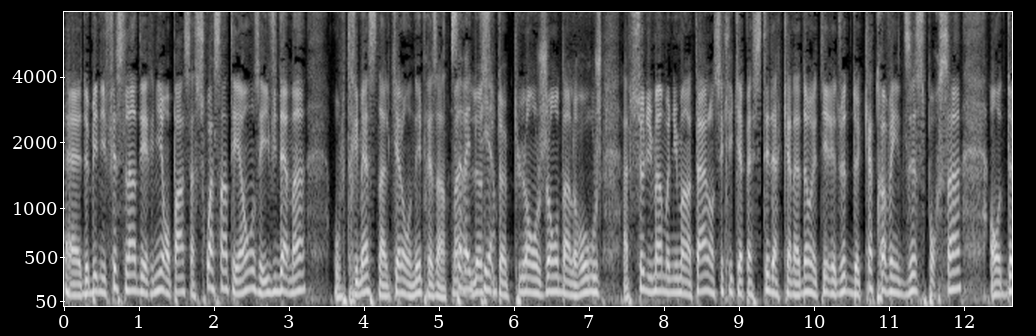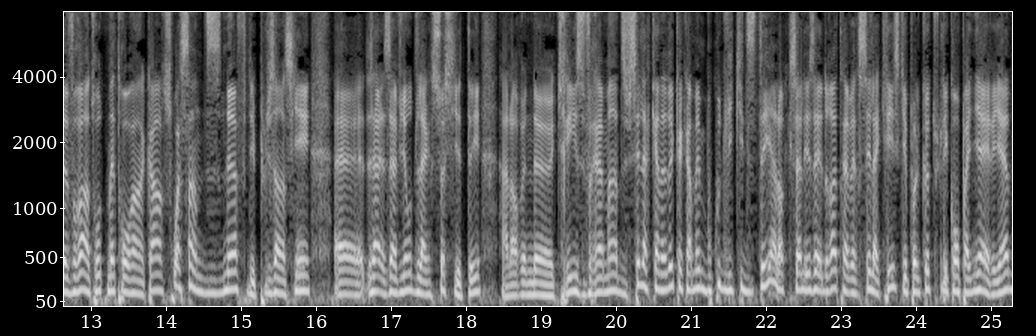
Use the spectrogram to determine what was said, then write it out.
de bénéfices l'an dernier, on passe à 71 et évidemment au trimestre dans lequel on est présentement, là c'est un plongeon dans le rouge absolument monumental. On sait que les capacités d'Air Canada ont été réduites de 90% On devra entre autres mettre au rang encore 79 des plus anciens euh, avions de la société. Alors une euh, crise vraiment difficile. Air Canada qui a quand même beaucoup de liquidités alors que ça les aidera à traverser la crise, qui n'est pas le cas de toutes les compagnies aériennes,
